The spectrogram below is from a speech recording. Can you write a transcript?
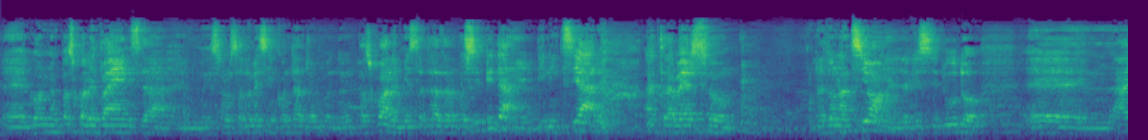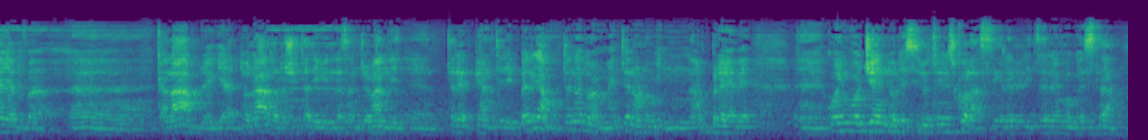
Eh, con Pasquale Paenza eh, sono stato messo in contatto con Pasquale mi è stata data la possibilità di iniziare attraverso la donazione dell'istituto eh, AIAB eh, Calabria che ha donato alla città di Villa San Giovanni eh, tre piante di bergamotto e naturalmente non, a breve eh, coinvolgendo le istituzioni scolastiche realizzeremo questa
